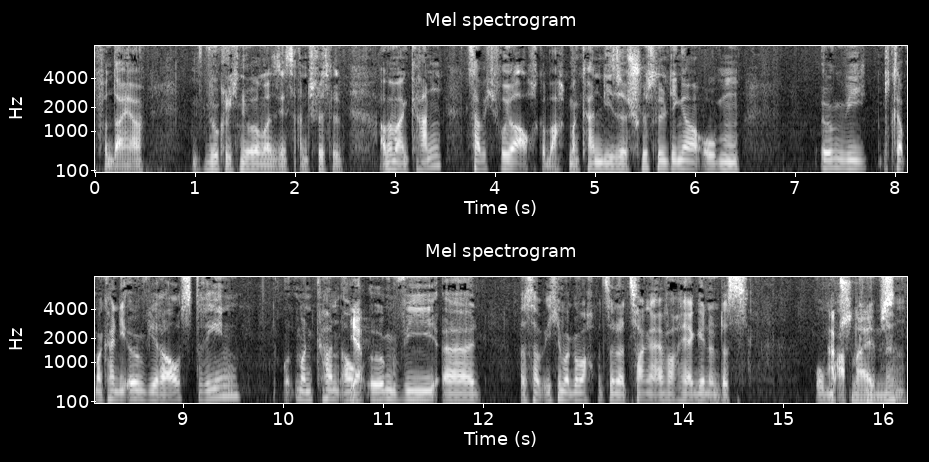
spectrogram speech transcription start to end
von daher wirklich nur, wenn man sie jetzt anschlüsselt. Aber man kann, das habe ich früher auch gemacht, man kann diese Schlüsseldinger oben irgendwie, ich glaube, man kann die irgendwie rausdrehen und man kann auch Ja. irgendwie, äh, das habe ich immer gemacht, mit so einer Zange einfach hergehen und das oben Abschneiden, abknipsen. ne?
